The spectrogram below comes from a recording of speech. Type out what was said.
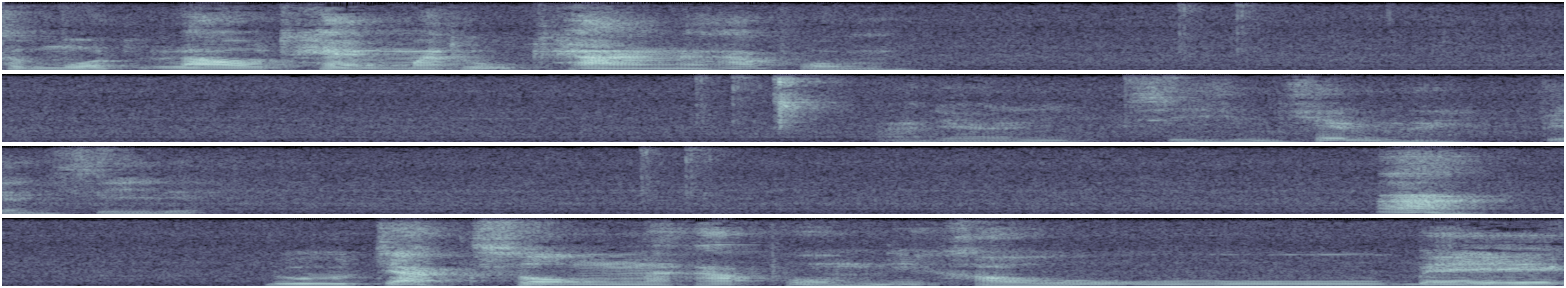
สมมุติเราแทงมาถูกทางนะครับผมเดี๋ยวสีเข้มๆหน่อยเปลี่ยนสีดิอะ ดูจากทรงนะครับผมที่เขาเบรก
